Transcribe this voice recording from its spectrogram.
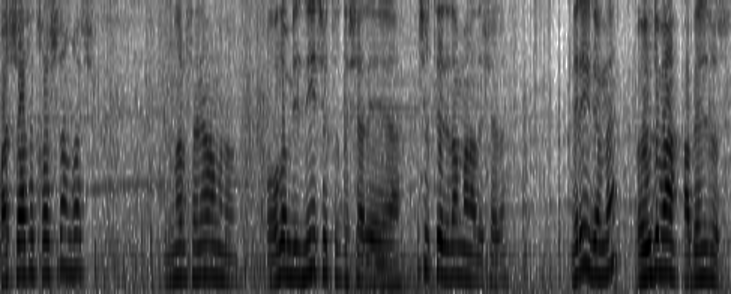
Kaç Rafet kaç lan kaç. Bunlar fena amına. Oğlum biz niye çıktık dışarıya ya? Kim çıktıydı lan bana dışarı? Nereye gidiyorum ben? Öldüm ha haberiniz olsun.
